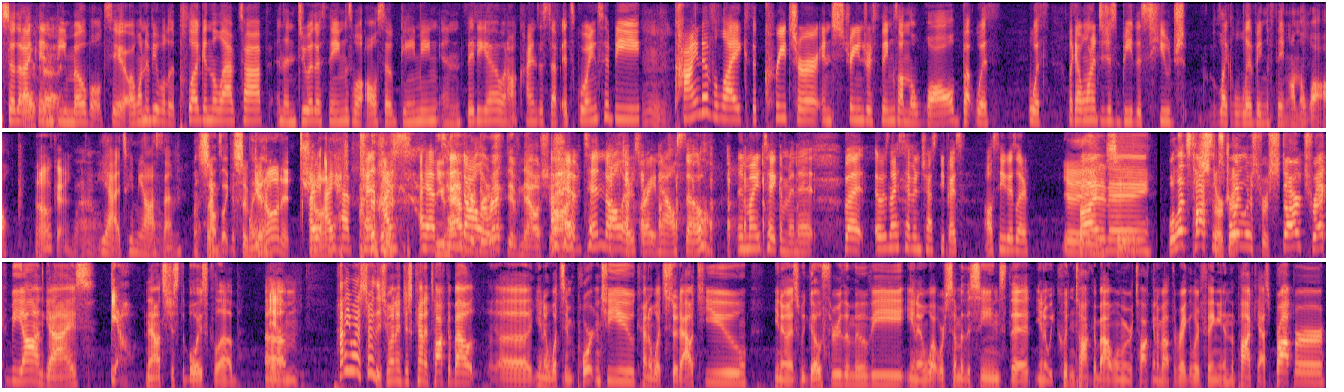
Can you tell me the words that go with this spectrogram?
so that I can be mobile too. I want to be able to plug in the laptop and then do other things while also gaming and video and all kinds of stuff. It's going to be Hmm. kind of like the creature in Stranger Things on the wall, but with with like I want it to just be this huge like living thing on the wall. Oh, okay. Wow. Yeah, it's gonna be awesome. That sounds like a so plan. So get on it, Sean. I, I have ten. I, I have You ten have your dollars. directive now, Sean. I have ten dollars right now, so it might take a minute. But it was nice having a chat with you guys. I'll see you guys later. Yay. Bye, Danae. Well, let's talk some Star Trek? spoilers for Star Trek Beyond, guys. Meow. Now it's just the boys' club. Yeah. Um, How do you want to start this? You want to just kind of talk about, uh, you know, what's important to you, kind of what stood out to you, you know, as we go through the movie, you know, what were some of the scenes that you know we couldn't talk about when we were talking about the regular thing in the podcast proper.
